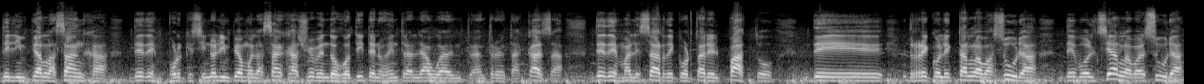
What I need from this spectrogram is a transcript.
de limpiar la zanja, de porque si no limpiamos la zanja llueven dos gotitas y nos entra el agua dentro de nuestras casas, de desmalezar, de cortar el pasto, de recolectar la basura, de bolsear la basura,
